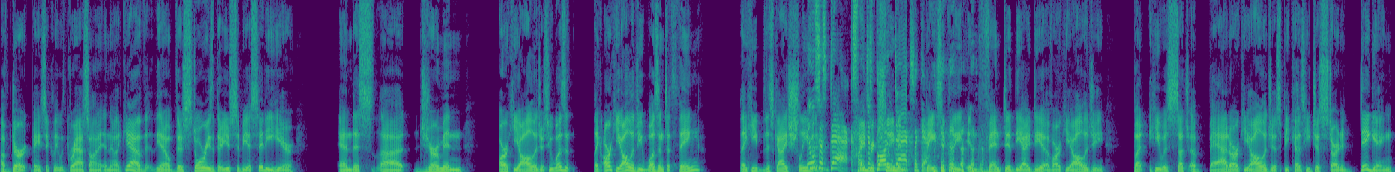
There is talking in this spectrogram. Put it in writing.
of dirt, basically, with grass on it. And they're like, yeah, th- you know, there's stories that there used to be a city here. And this uh, German archaeologist who wasn't like archaeology wasn't a thing. Like he, this guy Schliemann, It was just Dax. They just Heinrich brought in Schliemann Dax again. basically invented the idea of archaeology, but he was such a bad archaeologist because he just started digging.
